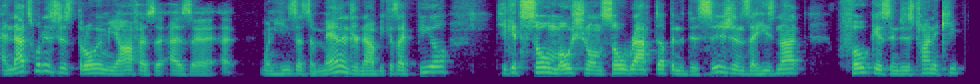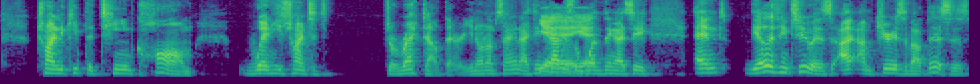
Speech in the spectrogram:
and that's what is just throwing me off as a, as a, a when he's as a manager now because I feel he gets so emotional and so wrapped up in the decisions that he's not focused and just trying to keep trying to keep the team calm when he's trying to direct out there. You know what I'm saying? I think yeah, that is the yeah. one thing I see. And the other thing too is I, I'm curious about this is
